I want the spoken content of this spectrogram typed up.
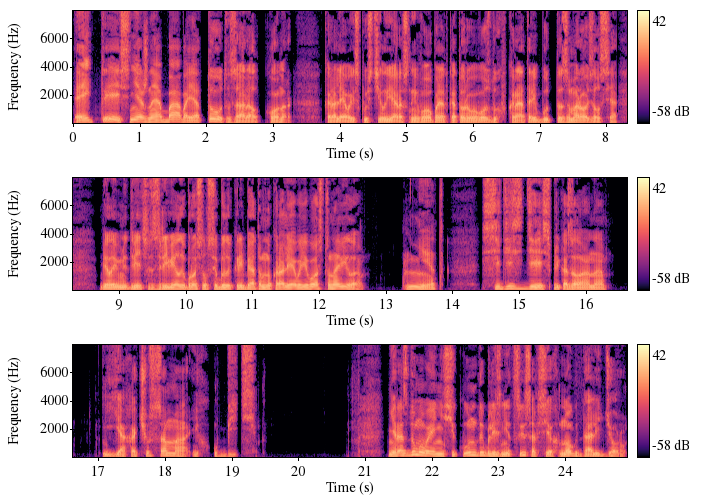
«Эй ты, снежная баба, я тут!» — заорал Конор. Королева испустила яростный вопль, от которого воздух в кратере будто заморозился. Белый медведь взревел и бросился было к ребятам, но королева его остановила. «Нет, сиди здесь», — приказала она. «Я хочу сама их убить». Не раздумывая ни секунды, близнецы со всех ног дали дёру.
